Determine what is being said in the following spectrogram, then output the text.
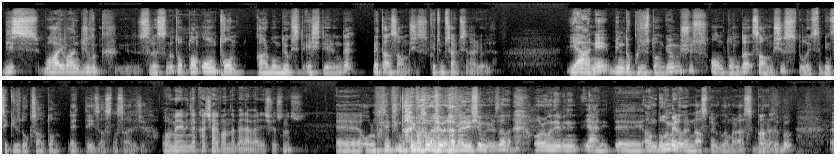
biz bu hayvancılık sırasında toplam 10 ton karbondioksit eşdeğerinde metan salmışız. Kötümser bir senaryoyla. Yani 1900 ton gömmüşüz, 10 ton da salmışız. Dolayısıyla 1890 ton netteyiz aslında sadece. Orman evinde kaç hayvanla beraber yaşıyorsunuz? Ee, orman evinde hayvanlarla beraber yaşamıyoruz ama orman evinin yani e, Anadolu meralarının aslında uygulama arası bu arada Anladım. bu. Ee,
